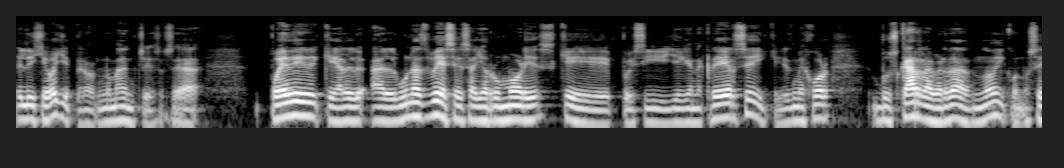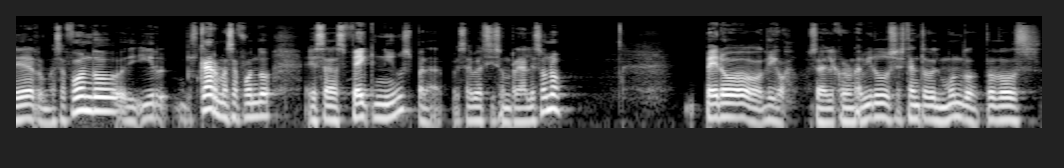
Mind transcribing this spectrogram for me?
Y le dije, oye, pero no manches, o sea, puede que al, algunas veces haya rumores que pues sí lleguen a creerse y que es mejor buscar la verdad, ¿no? Y conocer más a fondo, ir buscar más a fondo esas fake news para pues, saber si son reales o no. Pero digo, o sea, el coronavirus está en todo el mundo, todos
